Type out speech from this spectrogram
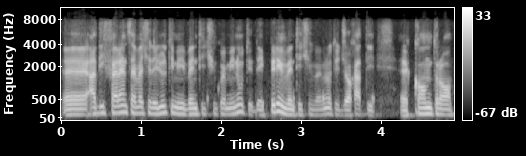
a differenza invece degli ultimi 20 25 minuti, dei primi 25 minuti giocati eh, contro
